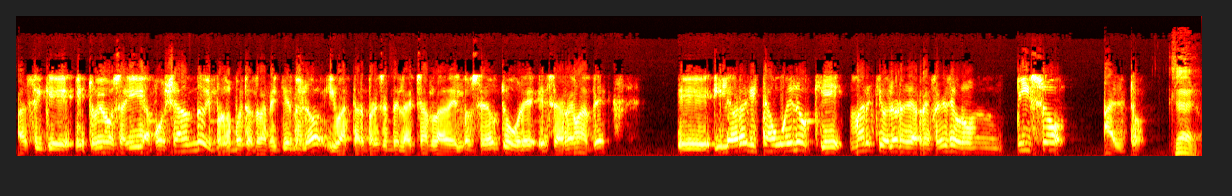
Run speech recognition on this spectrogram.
Así que estuvimos ahí apoyando y por supuesto transmitiéndolo y va a estar presente en la charla del 12 de octubre, ese remate. Eh, y la verdad que está bueno que marque valores de referencia con un piso alto. Claro.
